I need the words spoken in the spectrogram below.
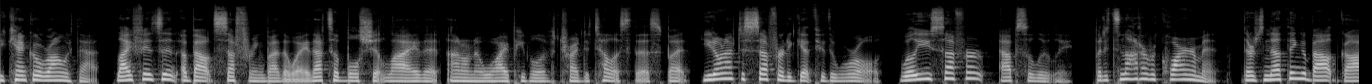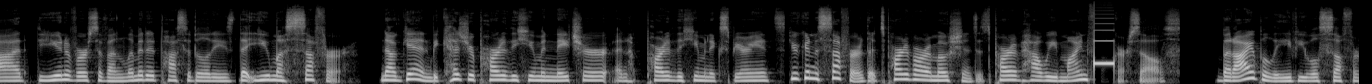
You can't go wrong with that. Life isn't about suffering, by the way. That's a bullshit lie that I don't know why people have tried to tell us this, but you don't have to suffer to get through the world. Will you suffer? Absolutely. But it's not a requirement. There's nothing about God, the universe of unlimited possibilities, that you must suffer. Now, again, because you're part of the human nature and part of the human experience, you're going to suffer. That's part of our emotions. It's part of how we mind f- ourselves. But I believe you will suffer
